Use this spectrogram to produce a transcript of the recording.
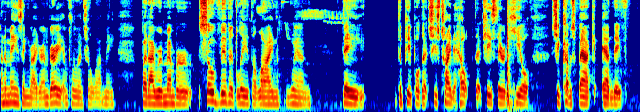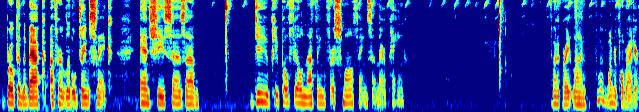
an amazing writer and very influential on me. But I remember so vividly the line when they, the people that she's trying to help, that she's there to heal, she comes back and they've broken the back of her little dream snake. And she says, um, Do you people feel nothing for small things and their pain? What a great line. What a wonderful writer.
